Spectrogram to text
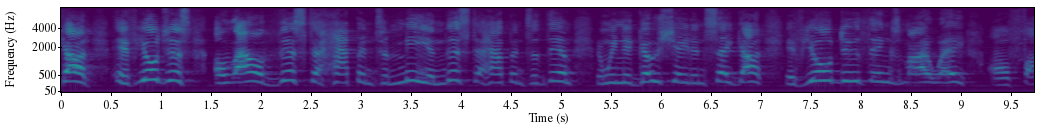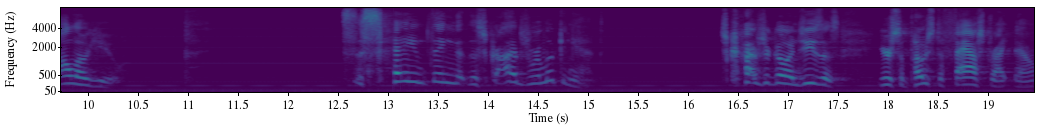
God, if you'll just allow this to happen to me and this to happen to them, and we negotiate and say, God, if you'll do things my way, I'll follow you. It's the same thing that the scribes were looking at. Scribes are going, Jesus, you're supposed to fast right now.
